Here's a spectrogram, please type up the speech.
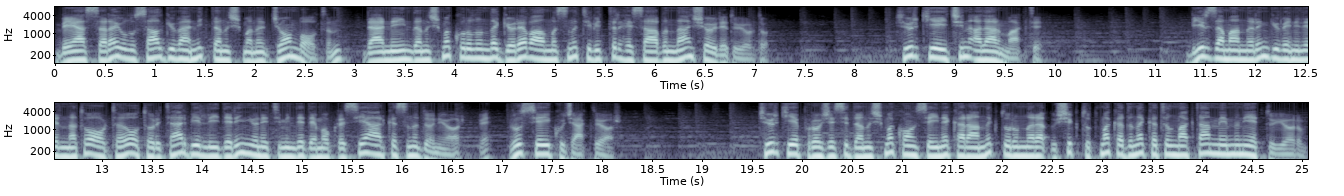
Beyaz Saray Ulusal Güvenlik Danışmanı John Bolton, derneğin danışma kurulunda görev almasını Twitter hesabından şöyle duyurdu. Türkiye için alarm vakti. Bir zamanların güvenilir NATO ortağı otoriter bir liderin yönetiminde demokrasiye arkasını dönüyor ve Rusya'yı kucaklıyor. Türkiye Projesi Danışma Konseyi'ne karanlık durumlara ışık tutmak adına katılmaktan memnuniyet duyuyorum.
